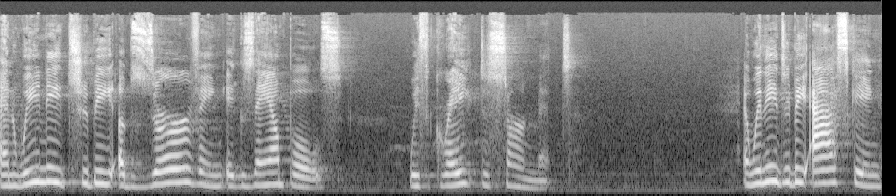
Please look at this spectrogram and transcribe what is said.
and we need to be observing examples with great discernment. And we need to be asking,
